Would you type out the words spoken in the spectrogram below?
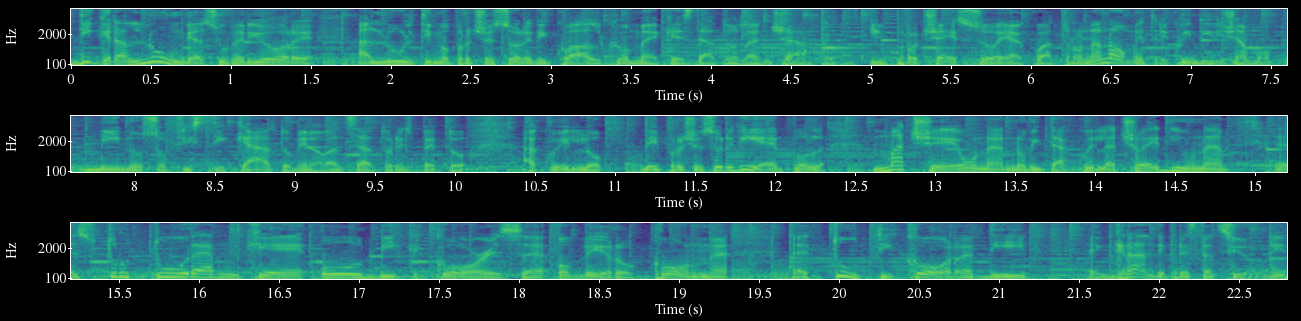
di gran lunga superiore all'ultimo processore di Qualcomm che è stato lanciato. Il processo è a 4 nanometri, quindi diciamo meno sofisticato, meno avanzato rispetto a quello dei processori di Apple, ma c'è una novità, quella cioè di una eh, struttura che è all big cores, ovvero con eh, tutti core di eh, grandi prestazioni,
